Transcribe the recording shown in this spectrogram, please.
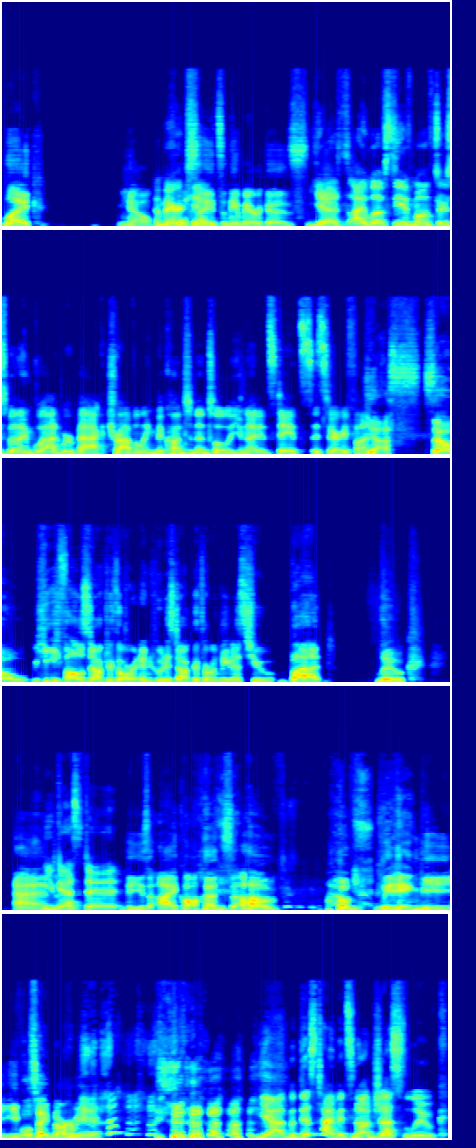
like, you know, American- cool sites in the Americas. Yes, and- I love Sea of Monsters, but I'm glad we're back traveling the continental United States. It's very fun. Yes. So he follows Dr. Thorn, and who does Dr. Thorn lead us to? But Luke. And you guessed it. these icons of of leading the evil Titan army. Yeah, but this time it's not just Luke.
